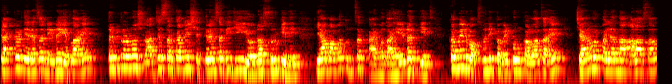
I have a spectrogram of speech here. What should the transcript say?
ट्रॅक्टर देण्याचा निर्णय घेतला आहे. तर मित्रांनो राज्य सरकारने शेतकऱ्यांसाठी जी योजना सुरू केली याबाबत तुमचं काय मत आहे? नक्कीच कमेंट बॉक्समध्ये कमेंट करून कळवायचं आहे. चॅनलवर पहिल्यांदा आला असाल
